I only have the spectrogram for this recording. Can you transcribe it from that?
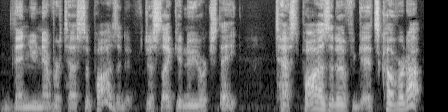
then you never tested positive, just like in New York State test positive gets covered up.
